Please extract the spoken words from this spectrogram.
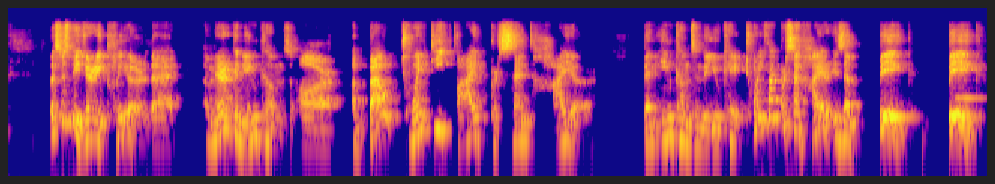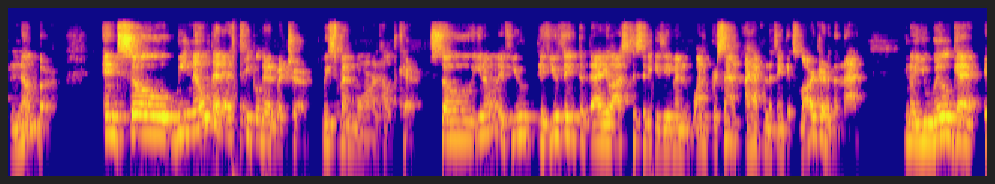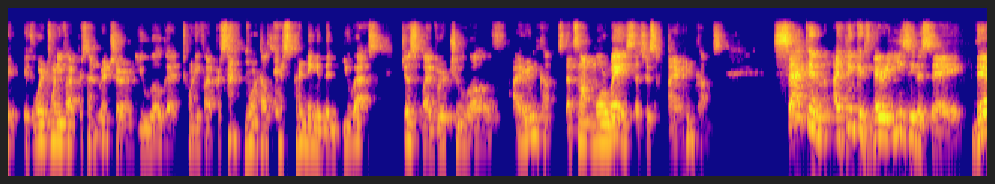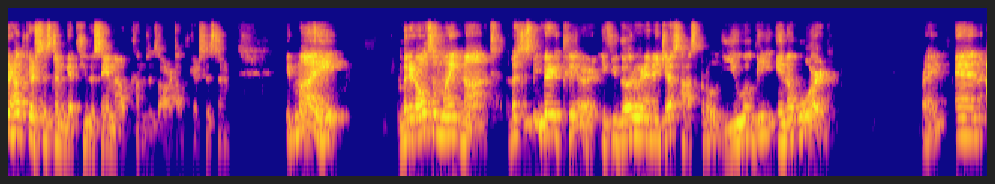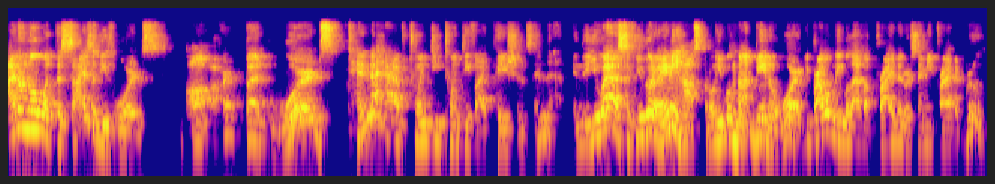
let's just be very clear that American incomes are about 25% higher than incomes in the UK. 25% higher is a big, big number. And so we know that as people get richer, we spend more on healthcare. So, you know, if you if you think that that elasticity is even 1%, I happen to think it's larger than that. You know, you will get if, if we're 25% richer, you will get 25% more healthcare spending in the US just by virtue of higher incomes. That's not more waste, that's just higher incomes. Second, I think it's very easy to say their healthcare system gets you the same outcomes as our healthcare system. It might, but it also might not. Let's just be very clear. If you go to an NHS hospital, you will be in a ward, right? And I don't know what the size of these wards are, but wards tend to have 20, 25 patients in them. In the US, if you go to any hospital, you will not be in a ward. You probably will have a private or semi private room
